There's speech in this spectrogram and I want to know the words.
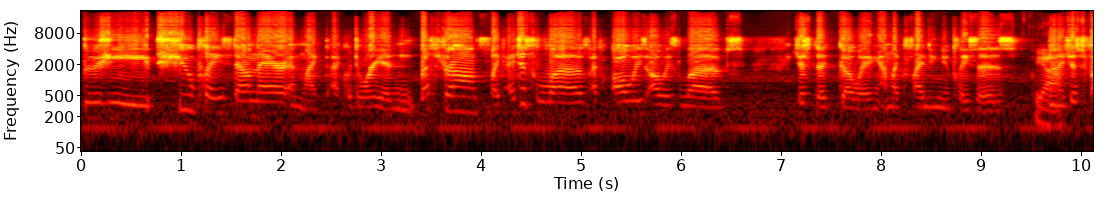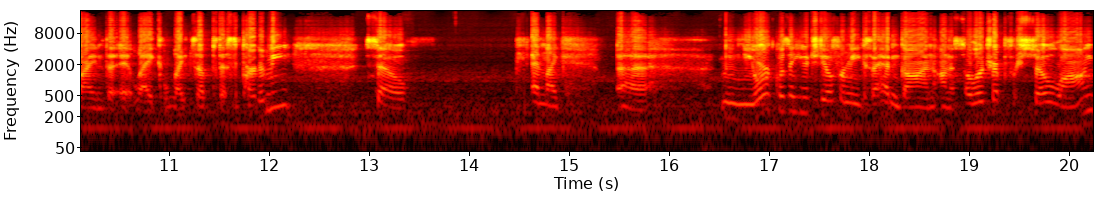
bougie shoe place down there and like Ecuadorian restaurants. Like I just love. I've always always loved just the going and like finding new places. Yeah. And I just find that it like lights up this part of me. So, and like. uh New York was a huge deal for me because I hadn't gone on a solo trip for so long,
